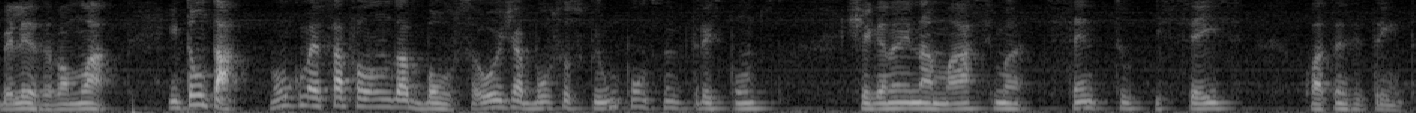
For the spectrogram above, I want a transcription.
Beleza, vamos lá. Então tá, vamos começar falando da bolsa. Hoje a bolsa subiu 1,103 pontos chegando aí na máxima 106,430.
